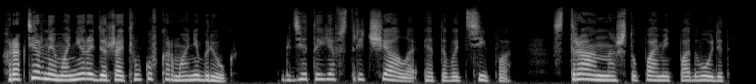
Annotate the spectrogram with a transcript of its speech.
Характерная манера держать руку в кармане брюк. Где-то я встречала этого типа — Странно, что память подводит.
